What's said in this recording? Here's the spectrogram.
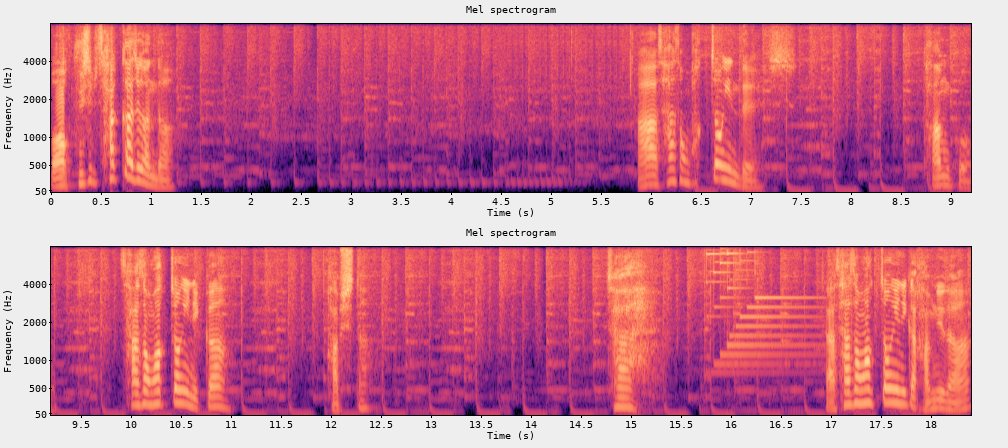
와, 94까지 간다. 아, 사성 확정인데. 씨. 다음 거. 사성 확정이니까 갑시다. 자. 자, 사성 확정이니까 갑니다.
